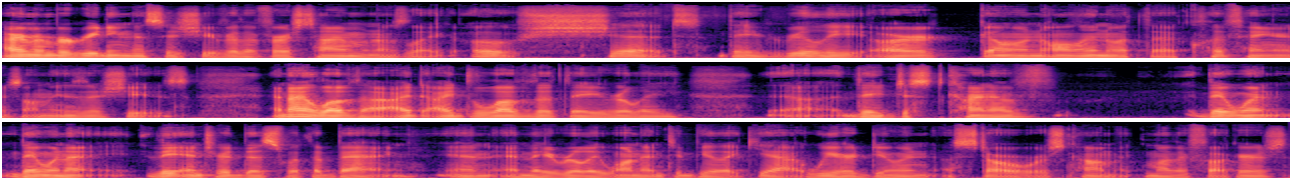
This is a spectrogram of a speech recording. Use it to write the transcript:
I remember reading this issue for the first time and I was like, oh shit, they really are going all in with the cliffhangers on these issues. And I love that. I, I love that they really, uh, they just kind of. They went. They went. They entered this with a bang, and and they really wanted to be like, yeah, we are doing a Star Wars comic, motherfuckers.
